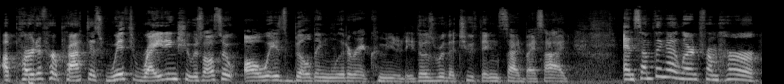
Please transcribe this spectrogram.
a part of her practice with writing. She was also always building literary community. Those were the two things side by side. And something i learned from her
